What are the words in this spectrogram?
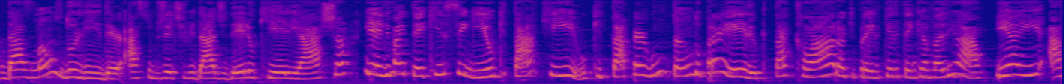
das mãos do líder a subjetividade dele, o que ele acha, e ele vai ter que seguir o que tá aqui, o que tá perguntando para ele, o que tá claro aqui para ele que ele tem que avaliar. E aí a,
